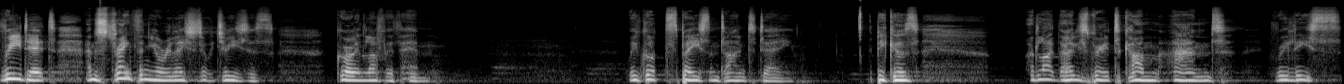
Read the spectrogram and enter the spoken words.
Read it and strengthen your relationship with Jesus. Grow in love with Him. We've got space and time today because I'd like the Holy Spirit to come and release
